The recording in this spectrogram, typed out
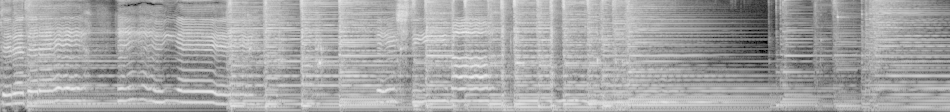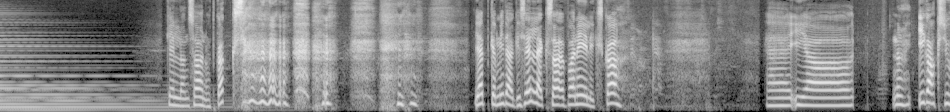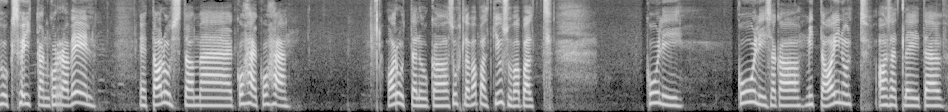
tere, tere. Kell on saanud kaks jätke midagi selleks paneeliks ka. ja noh, igaks juhuks hõikan korra veel, et alustame kohe-kohe aruteluga Suhtle vabalt, kiusuvabalt. kooli, koolis, aga mitte ainult aset leidev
